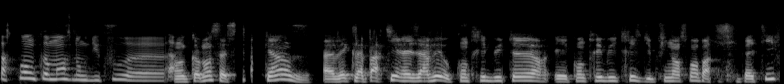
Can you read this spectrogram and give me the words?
Par quoi on commence donc du coup euh, On commence à 15 avec la partie réservée aux contributeurs et contributrices du financement participatif.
